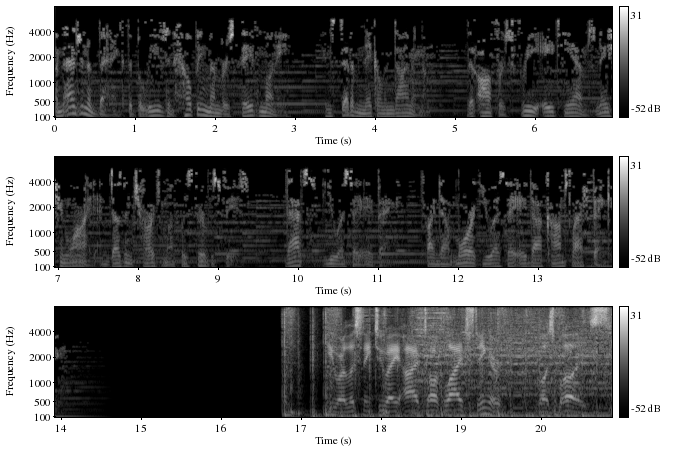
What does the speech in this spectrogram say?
Imagine a bank that believes in helping members save money instead of nickel and diming them, that offers free ATMs nationwide and doesn't charge monthly service fees. That's USAA Bank. Find out more at usaa.com/banking. You are listening to a Hive Talk Live stinger. Buzz buzz.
